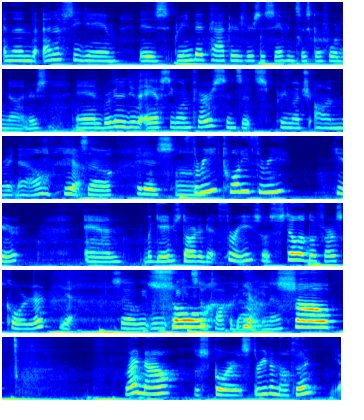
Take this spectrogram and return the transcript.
and then the NFC game is Green Bay Packers versus San Francisco 49ers. And we're going to do the AFC one first since it's pretty much on right now. Yeah, So, it is Um, 3:23 here, and the game started at three, so it's still in the first quarter. yeah. So we, we, we can still talk about yeah. it, you know? So right now the score is three to nothing. Yeah.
